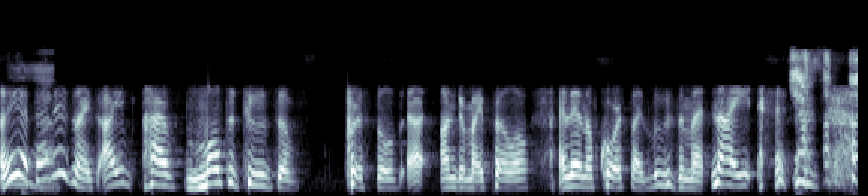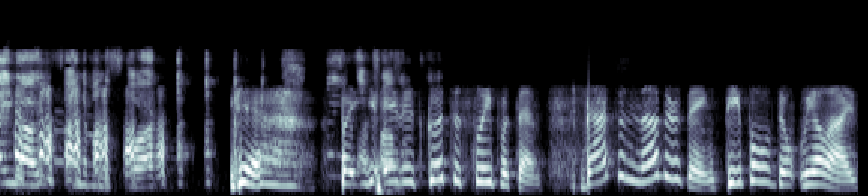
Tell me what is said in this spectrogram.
Oh, yeah, that is nice. I have multitudes of crystals uh, under my pillow, and then of course I lose them at night. I know. You find them on the floor. yeah, but no it is good to sleep with them. That's another thing people don't realize.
